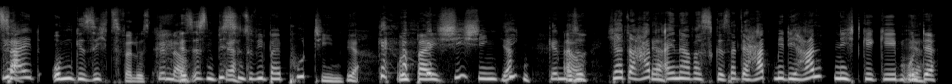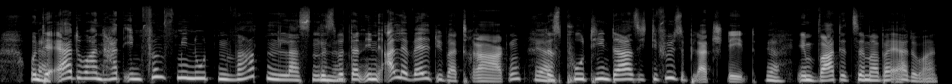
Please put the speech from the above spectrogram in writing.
Ja. Zeit um Gesichtsverlust. Genau. Es ist ein bisschen so wie bei Putin Ja. und bei Xi Jinping. Ja, genau. Also, ja, da hat Ja. einer was gesagt, der hat mir die Hand nicht gegeben und, Ja. der, und Ja. der Erdogan hat ihn fünf Minuten warten lassen. Das Genau. wird dann in alle Welt übertragen, Ja. dass Putin da sich die Füße platt steht. Ja. Im Wartezimmer bei Erdogan.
